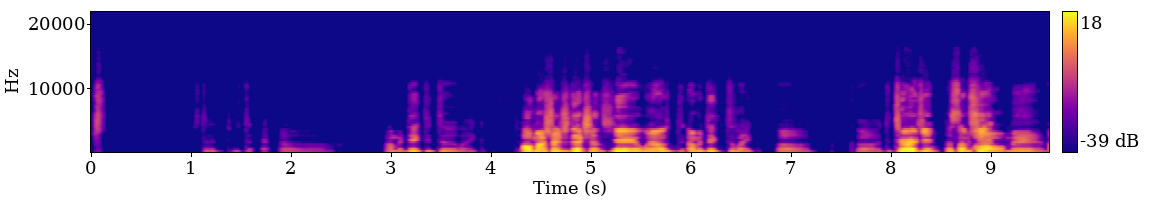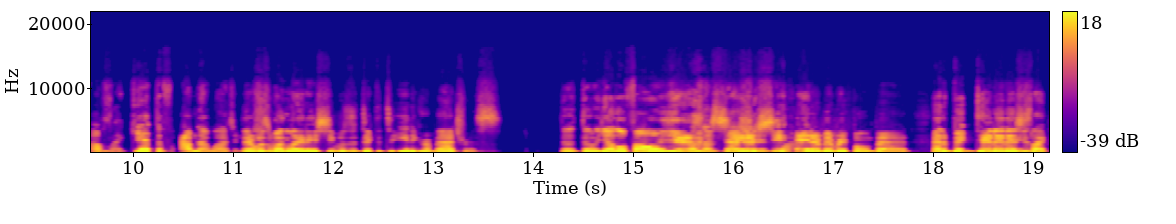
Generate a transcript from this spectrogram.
what's that? What's the, uh, I'm addicted to like. Oh, uh, my strange addictions? Yeah, when I was I'm addicted to like uh uh detergent or some shit. Oh man. I was like, get the. F- I'm not watching. There was shit. one lady, she was addicted to eating her mattress. The the yellow. I Yeah, was like, she, ate, shit her, she ate her memory foam pad. Had a big dent in it. She's like,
